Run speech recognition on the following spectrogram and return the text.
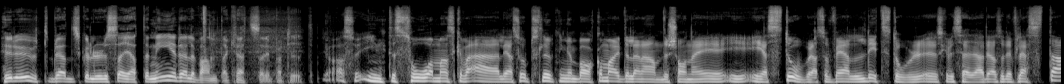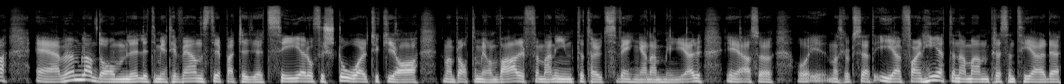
Hur utbredd skulle du säga att den är i relevanta kretsar i partiet? Ja, alltså inte så om man ska vara ärlig. Alltså uppslutningen bakom Magdalena Andersson är, är, är, stor, alltså väldigt stor eh, ska vi säga. Alltså de flesta, även bland dem lite mer till vänster i partiet, ser och förstår, tycker jag, när man pratar med om varför man inte tar ut svängarna mer. Alltså, och man ska också säga att erfarenheten när man presenterade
